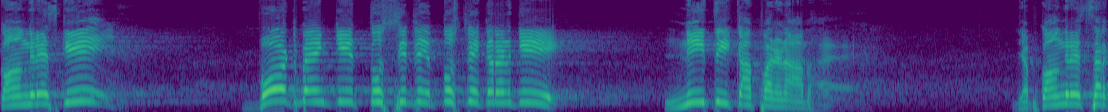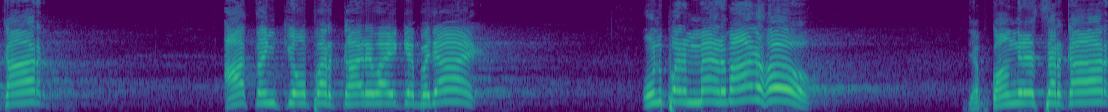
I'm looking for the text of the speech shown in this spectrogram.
कांग्रेस की वोट बैंक की तुष्टिकरण की नीति का परिणाम है। जब कांग्रेस सरकार आतंकियों पर कार्रवाई के बजाय उन पर मेहरबान हो, जब कांग्रेस सरकार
